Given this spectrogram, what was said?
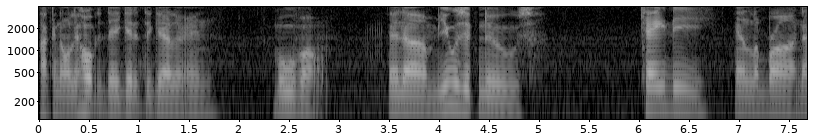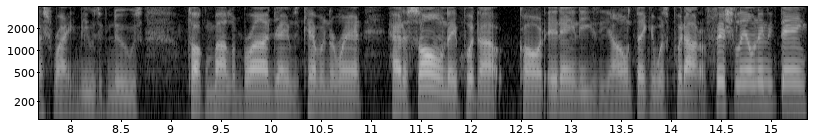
I can only hope that they get it together and move on. In uh, music news, KD and LeBron. That's right, music news. talking about LeBron James and Kevin Durant had a song they put out called "It Ain't Easy." I don't think it was put out officially on anything.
